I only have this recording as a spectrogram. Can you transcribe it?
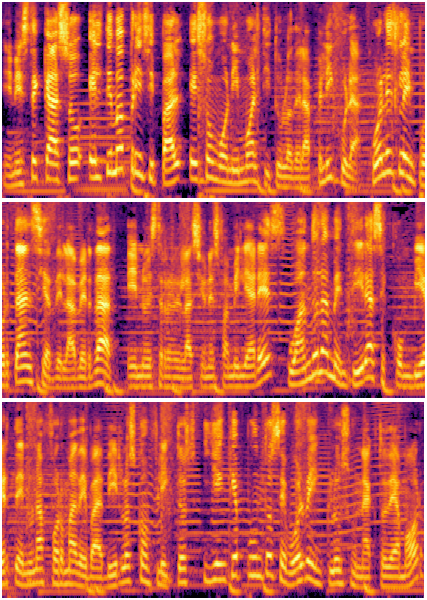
En este caso, el tema principal es homónimo al título de la película. ¿Cuál es la importancia de la verdad en nuestras relaciones familiares? ¿Cuándo la mentira se convierte en una forma de evadir los conflictos y en qué punto se vuelve incluso un acto de amor?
